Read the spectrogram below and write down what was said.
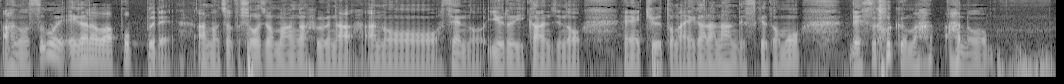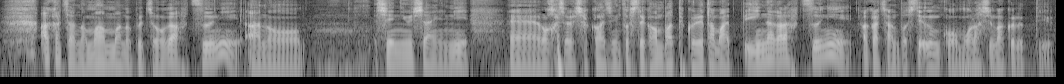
あの、すごい絵柄はポップで、あの、ちょっと少女漫画風な、あの、線の緩い感じの、えー、キュートな絵柄なんですけども、で、すごくま、あの、赤ちゃんのまんまの部長が普通に、あの、新入社員に、えー、若者で社会人として頑張ってくれたまえって言いながら普通に赤ちゃんとしてうんこを漏らしまくるっていう。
